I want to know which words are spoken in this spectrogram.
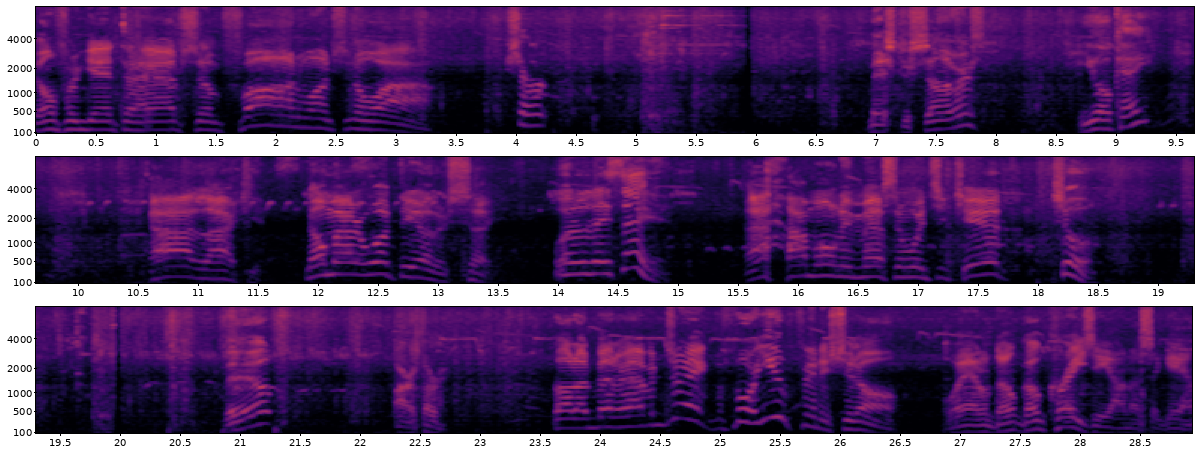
Don't forget to have some fun once in a while. Sure. Mr. Summers, You okay? I like you. No matter what the others say. What are they saying? I'm only messing with you, kid. Sure. Bill, Arthur. thought I'd better have a drink before you finish it all. Well, don't go crazy on us again.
